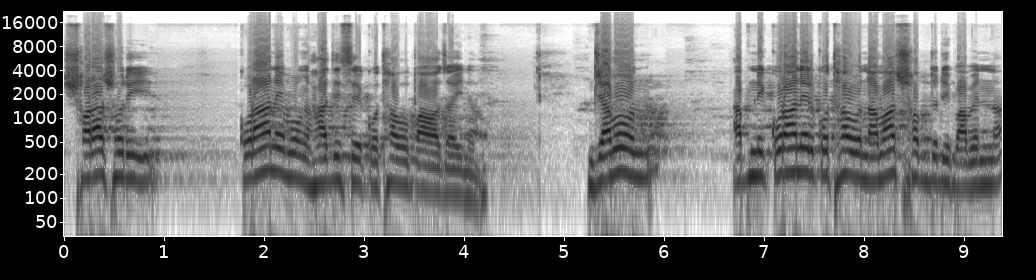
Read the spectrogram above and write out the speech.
সরাসরি কোরআন এবং হাদিসে কোথাও পাওয়া যায় না। যেমন, আপনি কোরআনের কোথাও নামাজ শব্দটি পাবেন না,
